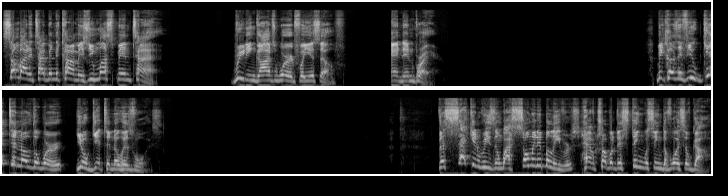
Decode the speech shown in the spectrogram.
Somebody type in the comments, you must spend time reading God's word for yourself and in prayer. Because if you get to know the word, you'll get to know his voice. The second reason why so many believers have trouble distinguishing the voice of God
